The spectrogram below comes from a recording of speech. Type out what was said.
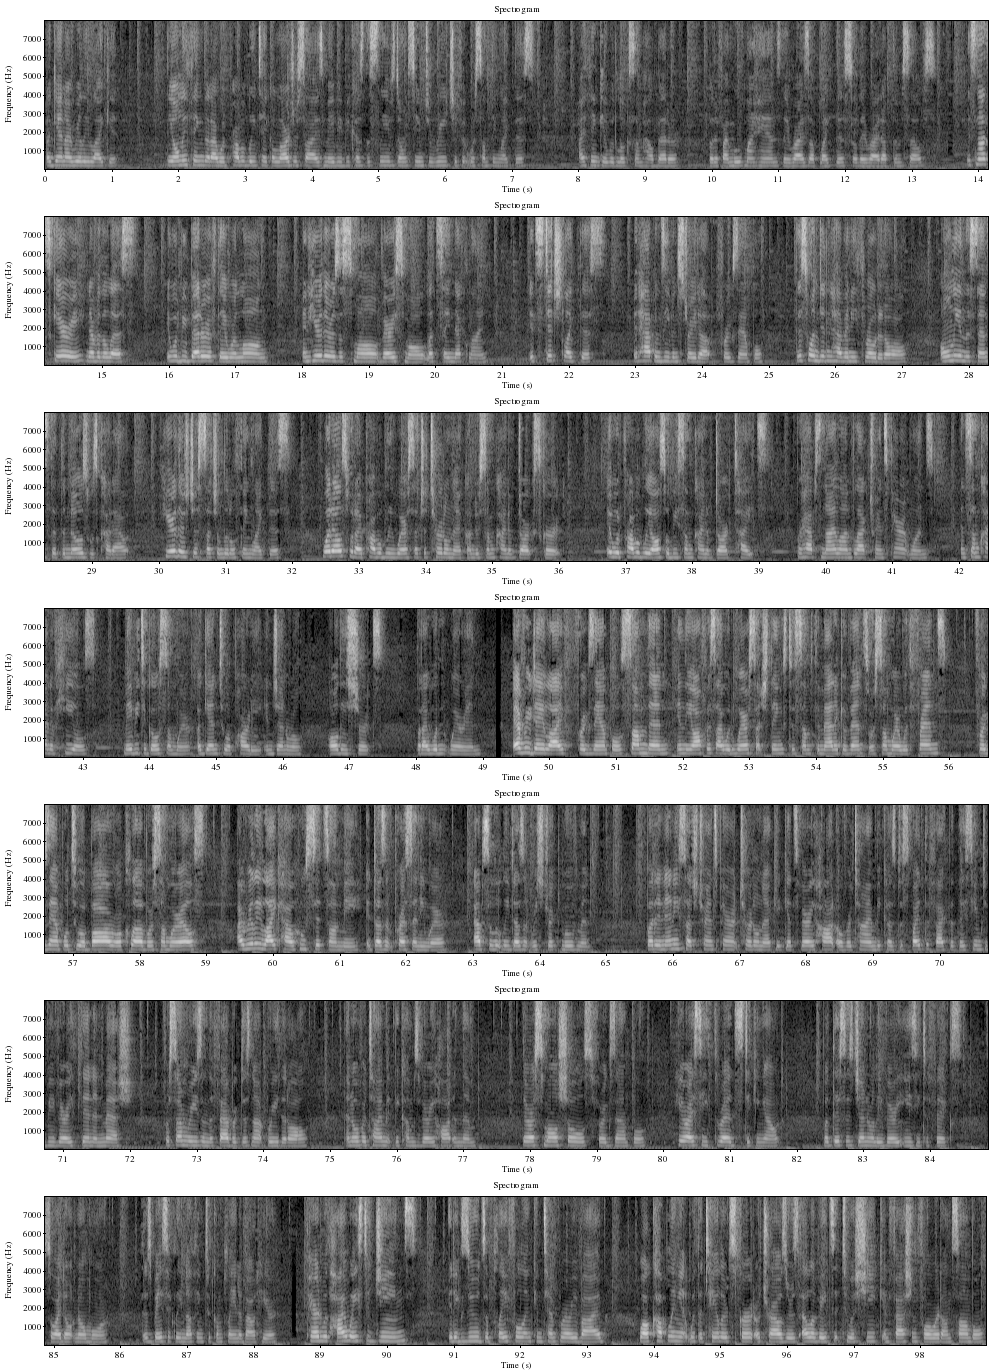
Again, I really like it. The only thing that I would probably take a larger size maybe because the sleeves don't seem to reach if it were something like this. I think it would look somehow better but if I move my hands, they rise up like this, so they ride up themselves. It's not scary, nevertheless. It would be better if they were long. And here there is a small, very small, let's say neckline. It's stitched like this. It happens even straight up, for example. This one didn't have any throat at all, only in the sense that the nose was cut out. Here there's just such a little thing like this. What else would I probably wear such a turtleneck under some kind of dark skirt? It would probably also be some kind of dark tights perhaps nylon black transparent ones, and some kind of heels, maybe to go somewhere, again to a party, in general, all these shirts, but I wouldn't wear in. Everyday life, for example, some then, in the office, I would wear such things to some thematic events or somewhere with friends, for example, to a bar or club or somewhere else. I really like how who sits on me, it doesn't press anywhere, absolutely doesn't restrict movement. But in any such transparent turtleneck, it gets very hot over time because despite the fact that they seem to be very thin and mesh, for some reason the fabric does not breathe at all, and over time it becomes very hot in them. There are small shoals, for example. Here I see threads sticking out, but this is generally very easy to fix, so I don't know more. There's basically nothing to complain about here. Paired with high waisted jeans, It exudes a playful and contemporary vibe, while coupling it with a tailored skirt or trousers elevates it to a chic and fashion forward ensemble.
